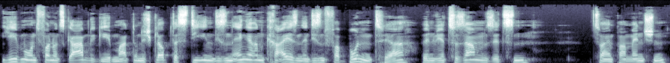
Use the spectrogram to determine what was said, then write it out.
jedem uns von uns Gaben gegeben hat. Und ich glaube, dass die in diesen engeren Kreisen, in diesem Verbund, ja, wenn wir zusammensitzen zu ein paar Menschen,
